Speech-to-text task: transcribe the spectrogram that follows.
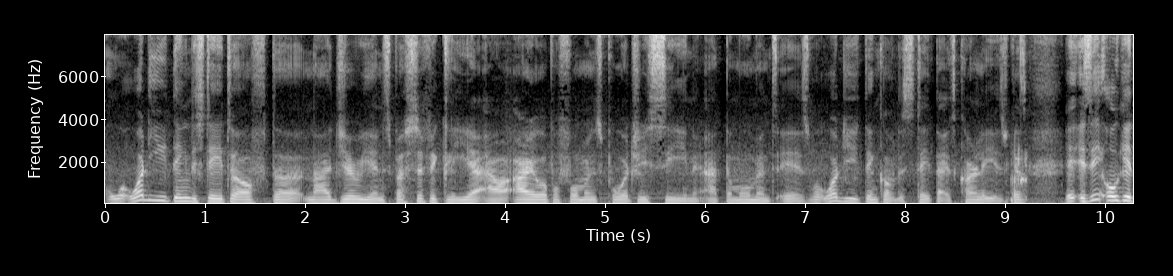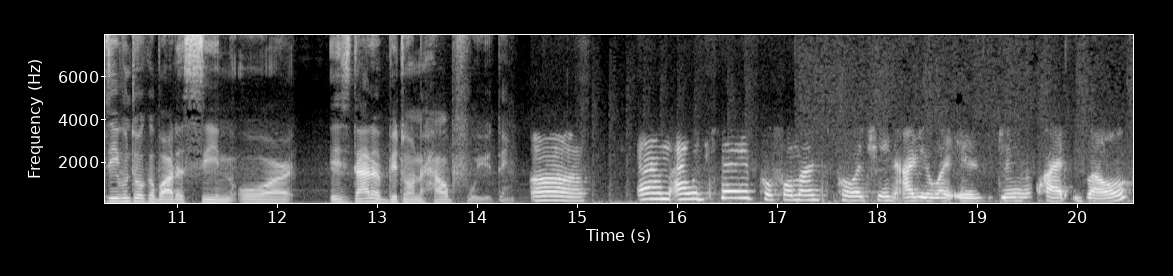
Wh- What do you think the state of the Nigerian, specifically, yeah, our Arewa performance poetry scene at the moment is? What What do you think of the state that it currently is? Because is it okay to even talk about a scene, or is that a bit unhelpful? You think? Uh, um, I would say performance poetry in Arewa is doing quite well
